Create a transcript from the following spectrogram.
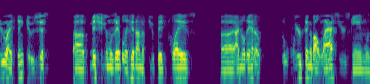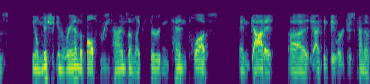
too. I think it was just uh, Michigan was able to hit on a few big plays. Uh, I know they had a the weird thing about last year's game was, you know, Michigan ran the ball three times on like third and ten plus and got it. Uh, I think they were just kind of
